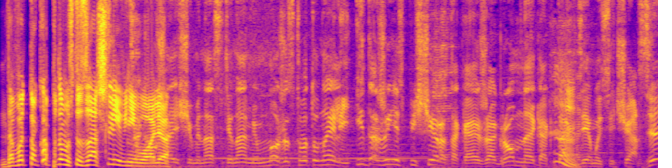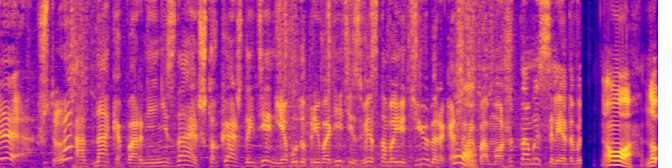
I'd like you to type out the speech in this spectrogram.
Да вы только потому, что зашли в него, окружающими нас стенами множество туннелей. И даже есть пещера такая же огромная, как Хм. та, где мы сейчас. Где? Что? Однако парни не знают, что каждый день я буду приводить известного ютубера, который О. поможет нам исследовать О, ну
